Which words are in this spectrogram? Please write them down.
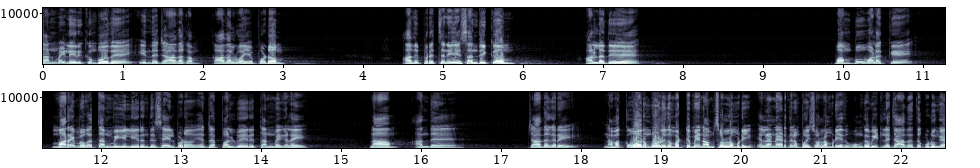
தன்மையில் இருக்கும்போது இந்த ஜாதகம் காதல் வயப்படும். அது பிரச்சனையை சந்திக்கும். அல்லது வம்பு வழக்கு மறைமுகத்தன்மையில் இருந்து செயல்படும் என்ற பல்வேறு தன்மைகளை நாம் அந்த ஜாதகரை நமக்கு வரும்பொழுது மட்டுமே நாம் சொல்ல முடியும். எல்லா நேரத்திலும் போய் சொல்ல முடியாது. உங்கள் வீட்டில் ஜாதகத்தை கொடுங்க.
